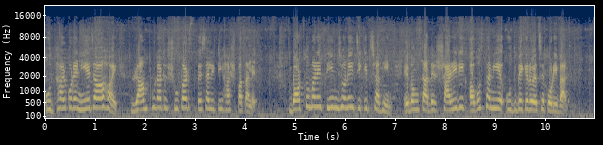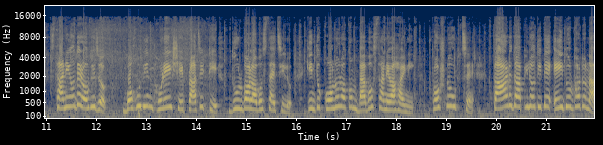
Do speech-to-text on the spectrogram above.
উদ্ধার করে নিয়ে যাওয়া হয় রামপুরহাট সুপার স্পেশালিটি হাসপাতালে। বর্তমানে তিনজনেই চিকিৎসাধীন এবং তাদের শারীরিক অবস্থা নিয়ে উদ্বেগে রয়েছে পরিবার। স্থানীয়দের অভিযোগ, বহুদিন ধরেই সেই প্রাচীরটি দুর্বল অবস্থায় ছিল, কিন্তু কোনো রকম ব্যবস্থা নেওয়া হয়নি। প্রশ্ন উঠছে কার গাফিলতিতে এই দুর্ঘটনা?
